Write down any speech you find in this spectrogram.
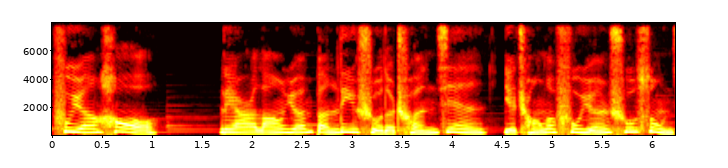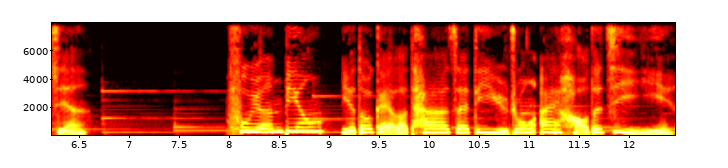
复原后，李二郎原本隶属的船舰也成了复原输送舰。复原兵也都给了他在地狱中哀嚎的记忆。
